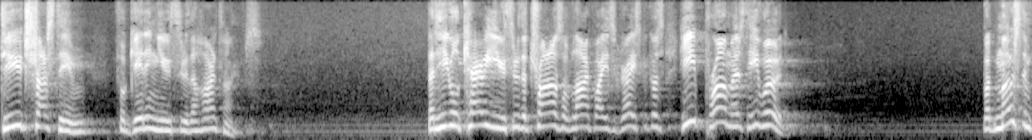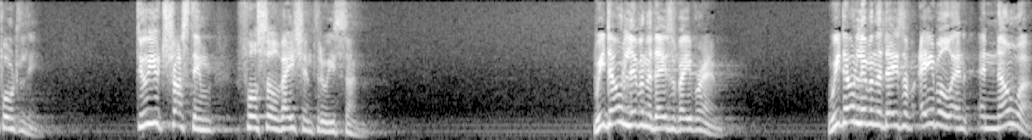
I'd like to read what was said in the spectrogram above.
Do you trust Him for getting you through the hard times? That He will carry you through the trials of life by His grace because He promised He would. But most importantly, do you trust Him for salvation through His Son? We don't live in the days of Abraham. We don't live in the days of Abel and, and Noah.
